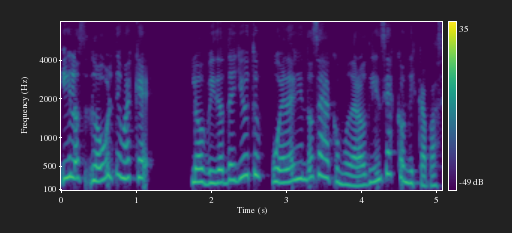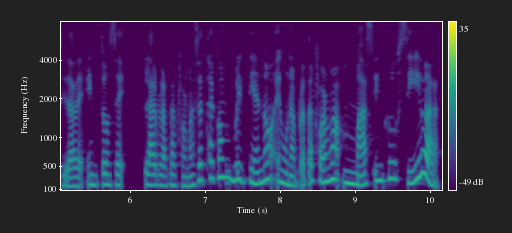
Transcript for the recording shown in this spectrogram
Y lo último es que los videos de YouTube pueden entonces acomodar audiencias con discapacidades. Entonces, la plataforma se está convirtiendo en una plataforma más inclusiva.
